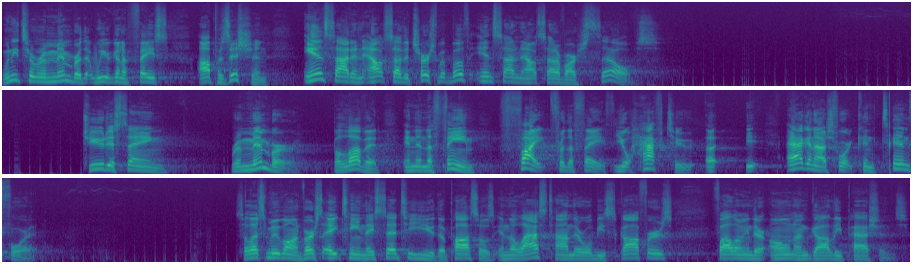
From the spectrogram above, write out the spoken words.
We need to remember that we are going to face opposition inside and outside the church, but both inside and outside of ourselves. Jude is saying, Remember, beloved, and then the theme, fight for the faith. You'll have to uh, agonize for it, contend for it. So let's move on. Verse 18 They said to you, the apostles, in the last time there will be scoffers following their own ungodly passions.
